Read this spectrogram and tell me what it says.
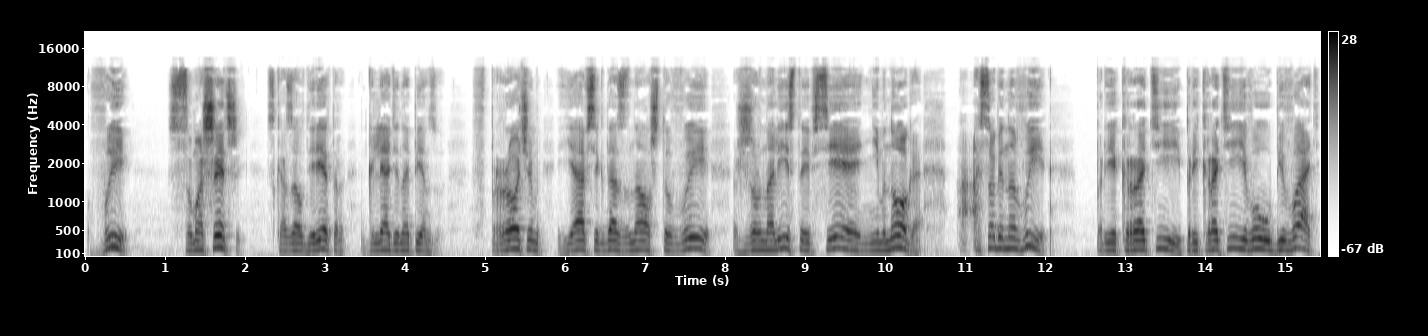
«Вы сумасшедший!» — сказал директор, глядя на Пензу. «Впрочем, я всегда знал, что вы, журналисты, все немного, а особенно вы. Прекрати, прекрати его убивать!»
